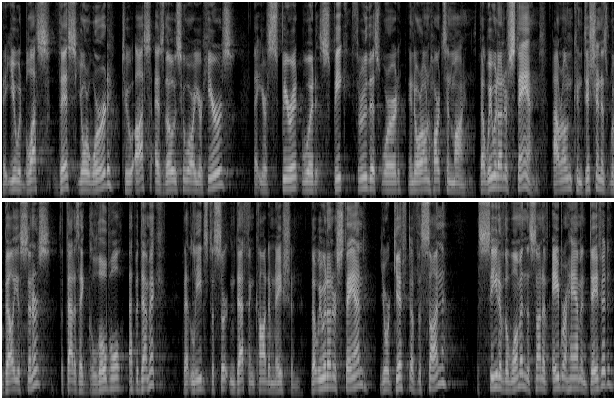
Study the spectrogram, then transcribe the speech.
that you would bless this, your word, to us as those who are your hearers, that your spirit would speak through this word into our own hearts and minds, that we would understand our own condition as rebellious sinners, that that is a global epidemic that leads to certain death and condemnation, that we would understand your gift of the Son, the seed of the woman, the son of Abraham and David,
